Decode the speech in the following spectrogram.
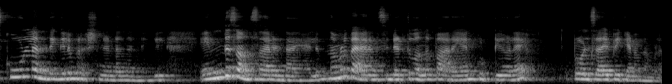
സ്കൂളിൽ എന്തെങ്കിലും പ്രശ്നം ഉണ്ടെന്നുണ്ടെങ്കിൽ എന്ത് സംസാരം ഉണ്ടായാലും നമ്മൾ പാരൻസിന്റെ അടുത്ത് വന്ന് പറയാൻ കുട്ടികളെ പ്രോത്സാഹിപ്പിക്കണം നമ്മൾ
